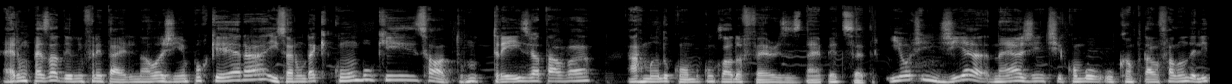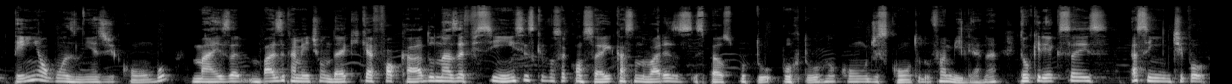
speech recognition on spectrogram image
Era um pesadelo enfrentar ele na lojinha, porque era isso, era um deck combo que, sei lá, turno 3 já tava armando combo com Cloud of Fairies, Snap, etc. E hoje em dia, né, a gente, como o campo tava falando, ele tem algumas linhas de combo, mas é basicamente um deck que é focado nas eficiências que você consegue caçando várias spells por, tu- por turno com o desconto do Familiar, né? Então eu queria que vocês Assim, tipo,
